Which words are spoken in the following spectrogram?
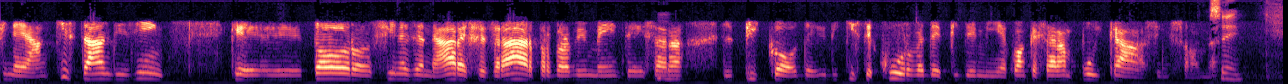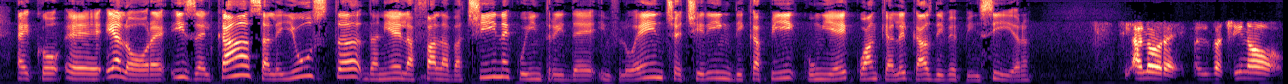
fine anno. Chi sta in disin che toro, fine gennaio, febbraio probabilmente sarà mm il picco de, di queste curve di epidemie, anche saranno poi casi, insomma. Sì. Ecco, eh, e allora, Isel Cas, le Just, Daniela fa la vaccina, quintri de influenze, Cirin di capì, con Ieco anche alle case di Vepinsir. Sì, allora, il vaccino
